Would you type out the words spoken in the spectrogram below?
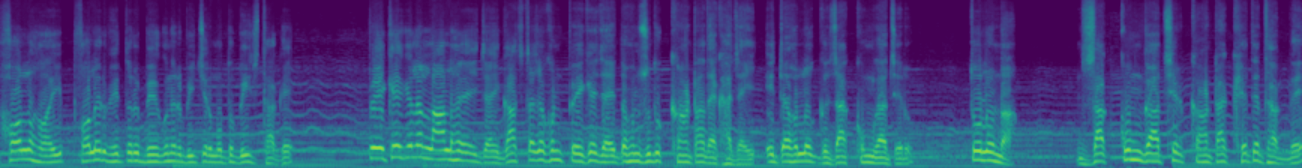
ফল হয়, ফলের ভেতরে বেগুনের বীজের মতো বীজ থাকে। পেকে গেলে লাল হয়ে যায়। গাছটা যখন পেকে যায়, তখন শুধু কাঁটা দেখা যায়। এটা হলো জাক্কুম গাছের তুলনা। জাক্কুম গাছের কাঁটা খেতে থাকবে।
